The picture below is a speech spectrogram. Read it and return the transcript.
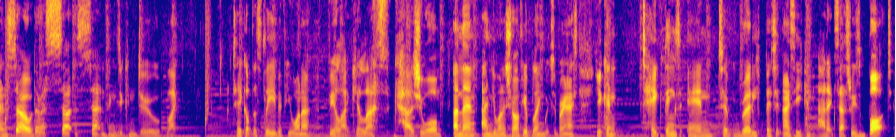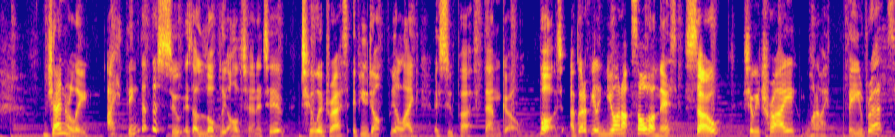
And so there are certain, certain things you can do, like take up the sleeve if you wanna feel like you're less casual. And then, and you wanna show off your bling, which is very nice. You can take things in to really fit it nicely. You can add accessories, but generally, I think that the suit is a lovely alternative to a dress if you don't feel like a super femme girl. But I've got a feeling you're not sold on this, so shall we try one of my favorites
